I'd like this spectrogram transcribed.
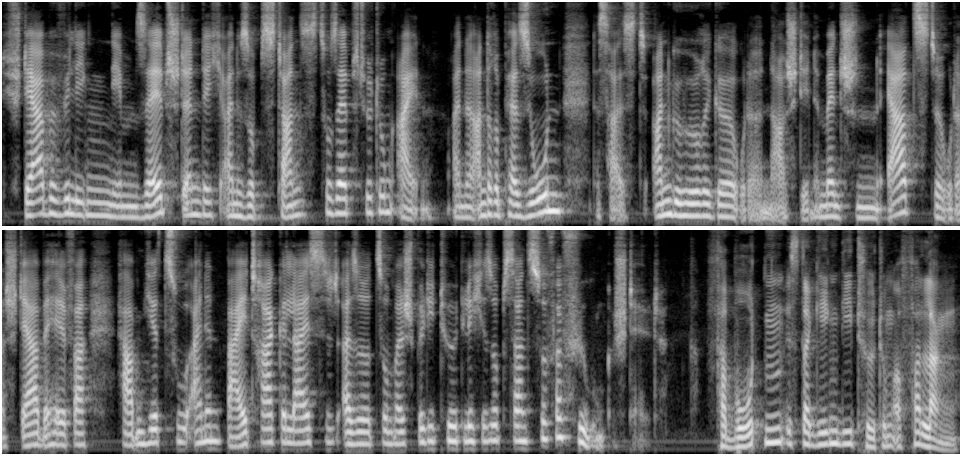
Die Sterbewilligen nehmen selbstständig eine Substanz zur Selbsttötung ein. Eine andere Person, das heißt Angehörige oder nahestehende Menschen, Ärzte oder Sterbehelfer, haben hierzu einen Beitrag geleistet, also zum Beispiel die tödliche Substanz zur Verfügung gestellt. Verboten ist dagegen die Tötung auf Verlangen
